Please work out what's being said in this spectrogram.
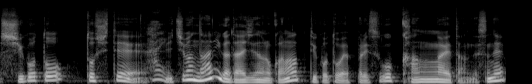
仕事として一番何が大事なのかなっていうことをやっぱりすごく考えたんですね。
